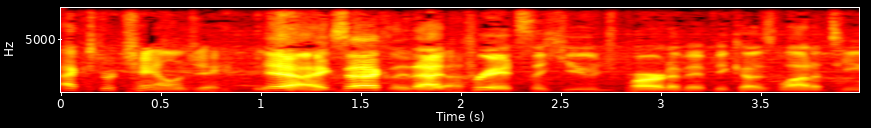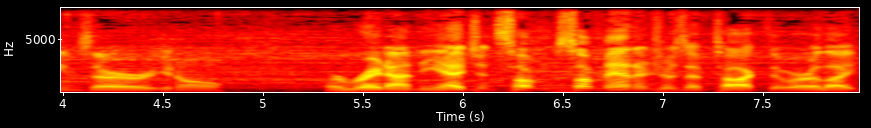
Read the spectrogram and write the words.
extra challenging. yeah, exactly. That yeah. creates the huge part of it because a lot of teams are, you know, are right on the edge and some some managers I've talked to are like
